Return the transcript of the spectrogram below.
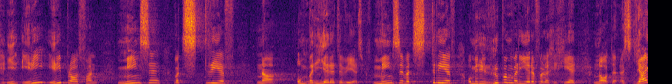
Hier hierdie hierdie praat van mense wat streef na om by die Here te wees. Mense wat streef om hierdie roeping wat die Here vir hulle gegee het na te. Is jy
